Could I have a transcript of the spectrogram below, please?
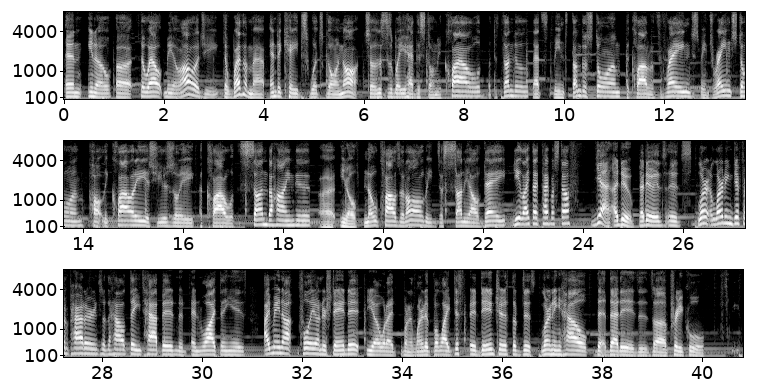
And, you know, uh, throughout meteorology, the weather map indicates what's going on. So this is where you had the stormy cloud with the thunder. That means thunderstorm. The cloud with rain just means rainstorm. Partly cloudy is usually a cloud with the sun behind it. Uh, you know, no clouds at all means just sunny all day. Do you like that type of stuff? Yeah, I do. I do. It's it's lear- learning different patterns and how things happen and, and why thing is. I may not fully understand it, you know, when I when I learn it, but like just the interest of just learning how that that is is uh pretty cool.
